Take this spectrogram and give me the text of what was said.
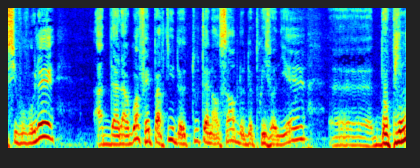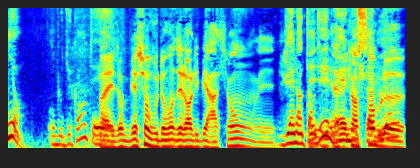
si vous voulez, Abdallah fait partie de tout un ensemble de prisonniers d'opinion au bout du compte. Et donc, bien sûr, vous demandez leur libération. Et, bien entendu, et, mais avec l'ensemble euh,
